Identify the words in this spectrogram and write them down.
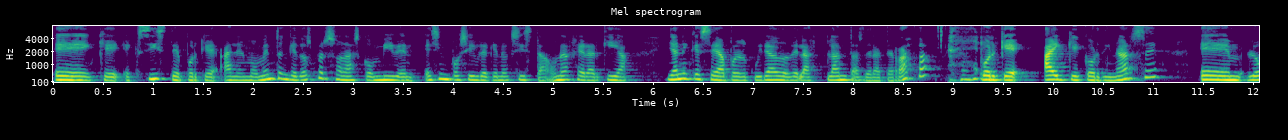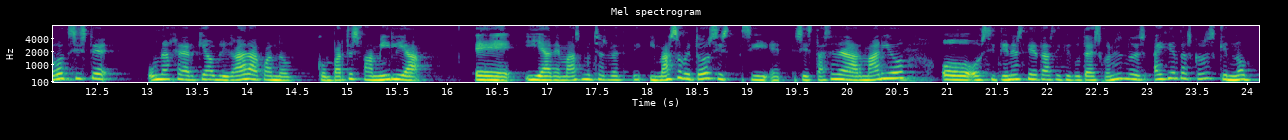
eh, que existe porque en el momento en que dos personas conviven es imposible que no exista una jerarquía, ya ni que sea por el cuidado de las plantas de la terraza, porque hay que coordinarse. Em, luego existe una jerarquía obligada cuando compartes familia eh, y además muchas veces, y más sobre todo si, si, eh, si estás en el armario o, o, si tienes ciertas dificultades con eso, entonces hay ciertas cosas que no,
